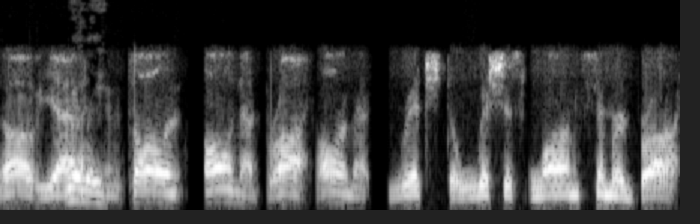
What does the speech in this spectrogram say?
Oh yeah, Really? and it's all in, all in that broth, all in that rich, delicious, long simmered broth.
